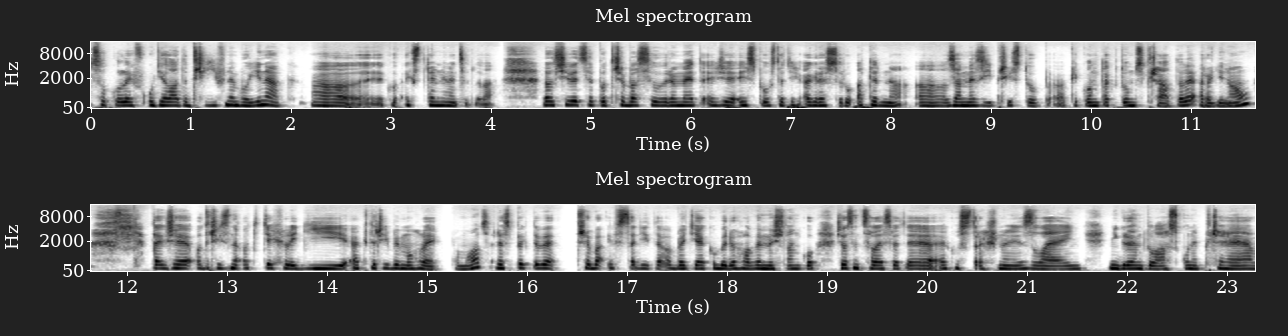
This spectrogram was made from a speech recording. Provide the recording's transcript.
cokoliv udělat dřív nebo jinak, a jako extrémně necitlivé. Další věc je potřeba si uvědomit, že i spousta těch agresorů a teda zamezí přístup ke kontaktům s přáteli a rodinou, takže odřízne od těch lidí, kteří by mohli pomoct, respektive třeba i vsadíte oběti jakoby do hlavy myšlenku, že vlastně celý svět je jako strašný zlej, nikdo jim tu lásku nepřeje,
